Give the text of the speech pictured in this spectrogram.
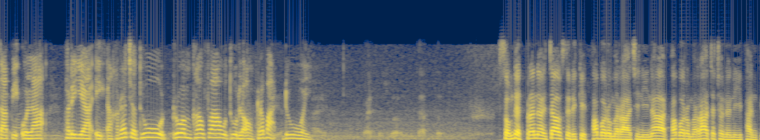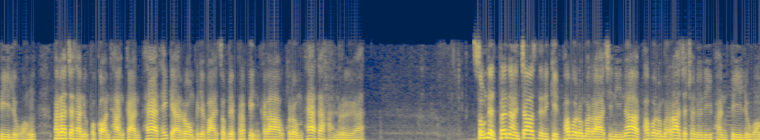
ตาปิโอละ ภริยาเอกอัครราชทูตร่วมเข้าเฝ้าทูลละอองพระบาทด้วย สมเด็จพระนางเจ้าสิริกิติ์พระบรมราชินีนาถพระบรมราชชนนีพันปีหลวง พระราชทานอุปกรณ์ทางการแพทย์ให้แก่โรงพยาบาลสมเด็จพระปิ่นเกล้ากรมแพทย์ทหารเรือสมเด็จพระนางเจ้าสิริกิติ์พระบรมราชินีนาถพระบรมราชชนนีพันปีหลวง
